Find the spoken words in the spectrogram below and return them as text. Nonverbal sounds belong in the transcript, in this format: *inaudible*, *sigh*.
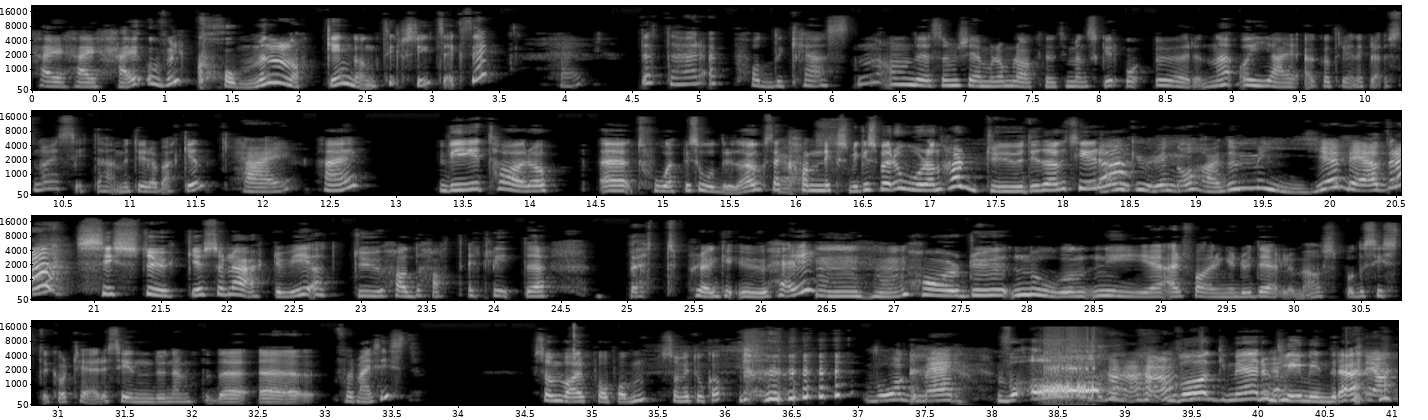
Hei, hei, hei, og velkommen nok en gang til Sykt sexy. Hei. Dette her er podcasten om det som skjer mellom lakenet til mennesker og ørene, og jeg er Katrine Klausen, og jeg sitter her med Tyra Bakken. Hei. Hei. Vi tar opp eh, to episoder i dag, så jeg yes. kan liksom ikke spørre hvordan har du det i dag, Tyra? Ja, Guri, nå har jeg det mye bedre. Sist uke så lærte vi at du hadde hatt et lite buttplug-uhell. Mhm. Har du noen nye erfaringer du deler med oss på det siste kvarteret, siden du nevnte det uh, for meg sist? Som var på podden, som vi tok opp. *laughs* Våg mer. Vå- oh! Våg mer og gli mindre. *laughs* ja.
